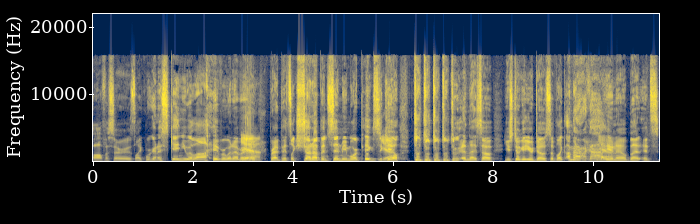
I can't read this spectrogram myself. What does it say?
officer is like, "We're gonna skin you alive" or whatever. Yeah. And Brad Pitt's like, "Shut up and send me more pigs to Yeah. kill." Do, do, do, do, do. And that so you still get your dose of like America, Yeah. you know. But it's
